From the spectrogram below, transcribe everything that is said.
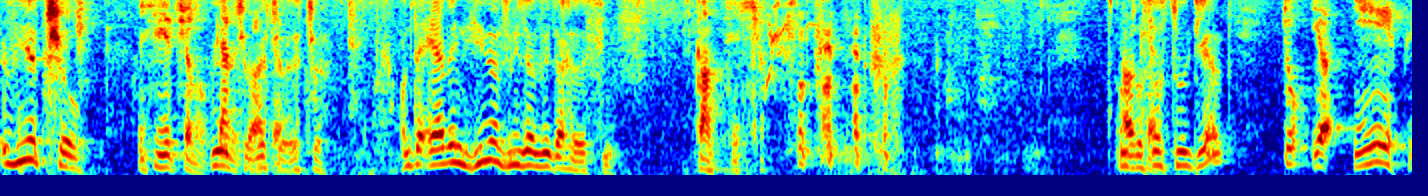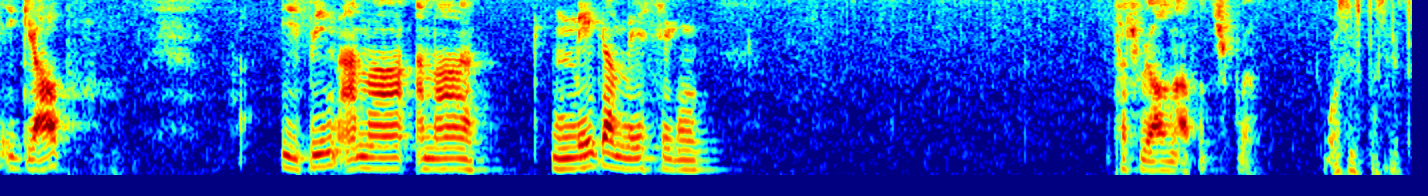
Wird schon, Es wird schon, wird keine schon, wird schon, wird schon. Und der Erwin hin und wieder wieder helfen. Ganz sicher. Und was Okay. hast du gelernt? Du, ja, ich, ich glaube, ich bin einer, einer megamäßigen Verschwörung auf die Spur. Was ist passiert?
